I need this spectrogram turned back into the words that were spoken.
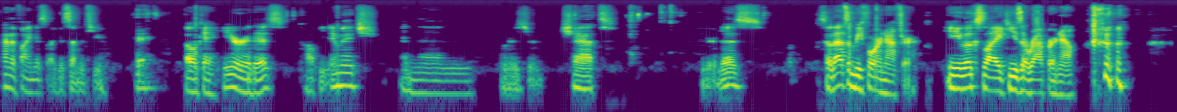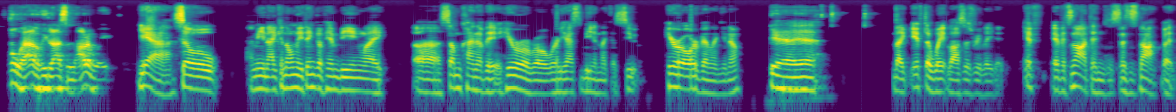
trying to find this. I can send it to you. Okay. Okay. Here it is. Copy image. And then where is your chat? Here it is. So that's a before and after. He looks like he's a rapper now. Oh wow, he lost a lot of weight. Yeah. So, I mean, I can only think of him being like, uh, some kind of a hero role where he has to be in like a suit, hero or villain, you know? Yeah, yeah. Like if the weight loss is related. If, if it's not, then it's, it's not. But,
